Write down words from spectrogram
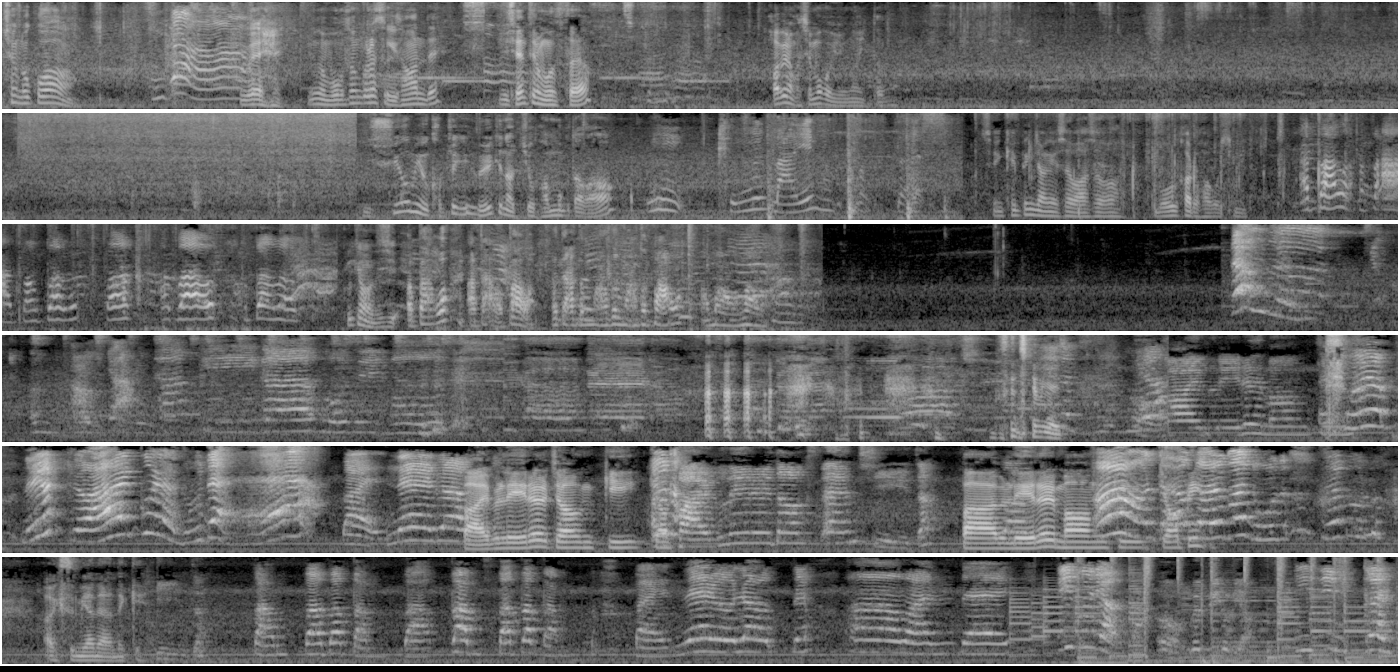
책 놓고 와 진짜. 왜? 이거 뭐 선글라스 이상한데? 이 젠틀 몬스터야? 밥이랑 같이 먹어 유나 이따가 이 수염이 갑자기 왜 이렇게 났죠? 밥 먹다가 응. 춤을 많이 먹었어요. 지금 캠핑장에서 와서 먹을가로 가고 있습니다 아빠, 아빠, 아빠, 아빠, 아빠, 아빠, 아빠, 아빠, 그렇게 하면 안 되지 아빠워 아빠워 아빠워 아빠 아빠 아빠 아빠 아빠워 엄마 엄마 비가 무슨 재미야 Five little monkey. 조용 내가 좋아할 거야 노래 말 내가 Five little donkey Five little dogs and 시작. Five little monkey 아, jumping 내가 노래 내가 알겠어 미안해 안 할게 시작. 빰빠바빰빠빰빠빠빰 말 내가 아, 완전 삐그려. 어, 왜 삐그려? 삐그니까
